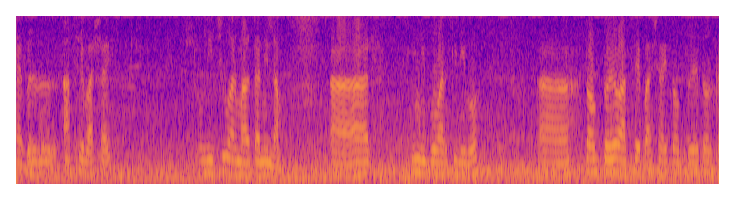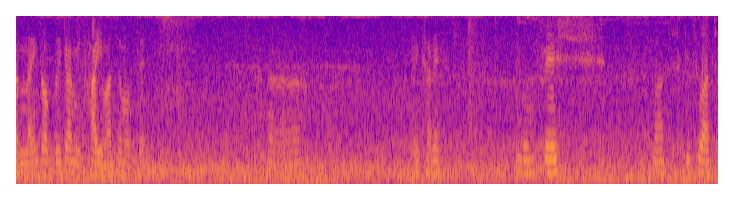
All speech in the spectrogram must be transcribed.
অ্যাপেল আছে বাসায়। লিচু আর মালটা নিলাম। আর কি নিব আর কি নিব? টক দইও আছে বাসায়, টক দইয়ের দরকার নাই। টক দইটা আমি খাই মাঝে মধ্যে। এখানে একদম ফ্রেশ। মাছ কিছু আছে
